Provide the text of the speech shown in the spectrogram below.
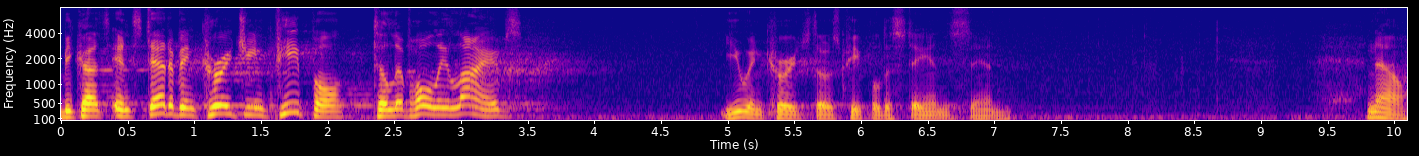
Because instead of encouraging people to live holy lives, you encourage those people to stay in sin. Now,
